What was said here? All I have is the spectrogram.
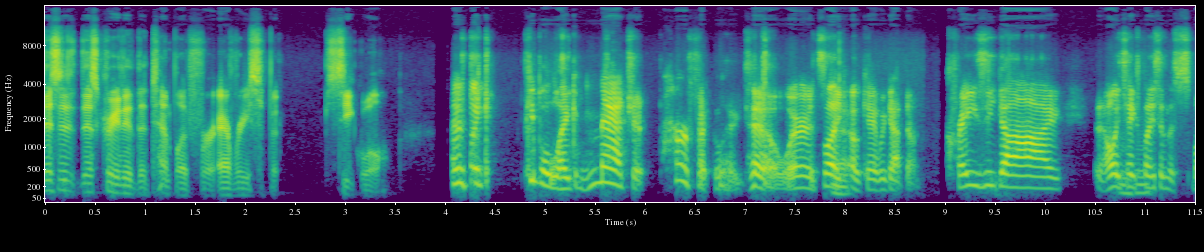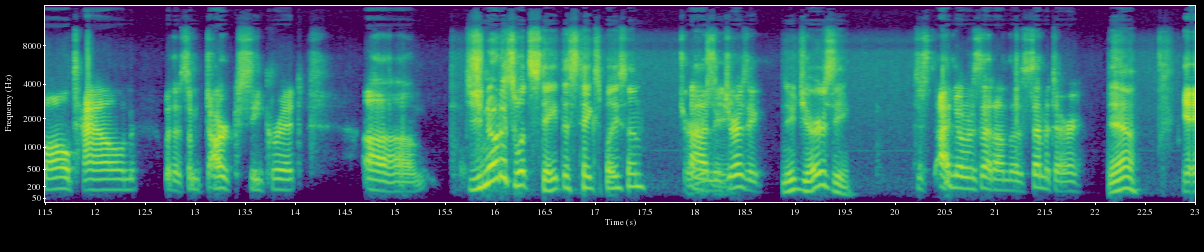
this is this created the template for every sp- sequel. And it's like people like match it perfectly too, where it's like, Yeah. okay, we got the crazy guy. It always takes Mhm. place in this small town with a, some dark secret. Um, Did you notice what state this takes place in? uh, New Jersey. New Jersey. Just I noticed that on the cemetery. Yeah. Yeah.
